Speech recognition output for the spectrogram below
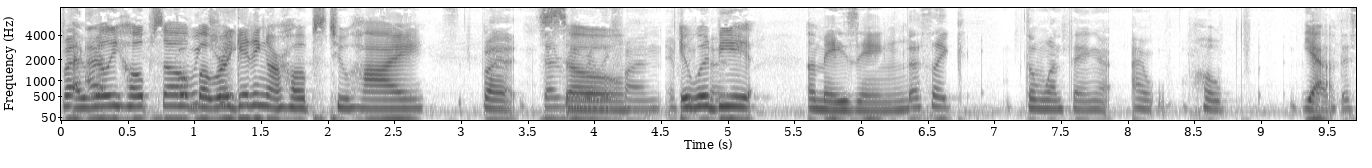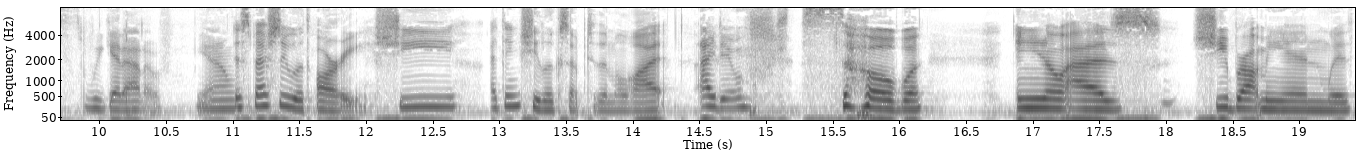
But I really hope so, but we are getting our hopes too high. But that'd so be really fun. If it would could. be amazing, That's like the one thing I hope. Yeah. that this we get out of. You know, especially with Arry. She, I think she looks up to them a lot. I do. So, and you know, as she brought me in with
